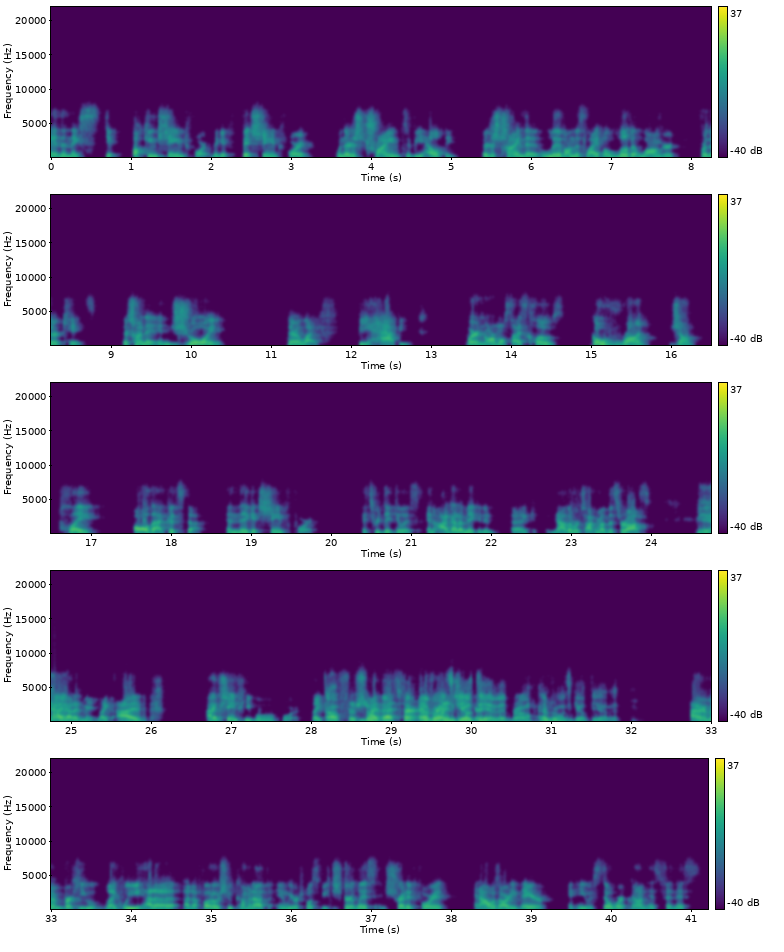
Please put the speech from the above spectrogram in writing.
and then they get fucking shamed for it. They get fit shamed for it when they're just trying to be healthy. They're just trying to live on this life a little bit longer for their kids. They're trying to enjoy their life, be happy, wear normal size clothes, go run, jump, play, all that good stuff, and they get shamed for it. It's ridiculous. And I gotta make it in. Like now that we're talking about this, Ross, yeah, I gotta admit, like I've I've shamed people before. Like oh, for sure. My best friend, everyone's Brandon guilty Shaker. of it, bro. Everyone's guilty of it. I remember he like we had a had a photo shoot coming up, and we were supposed to be shirtless and shredded for it, and I was already there, and he was still working on his fitness,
